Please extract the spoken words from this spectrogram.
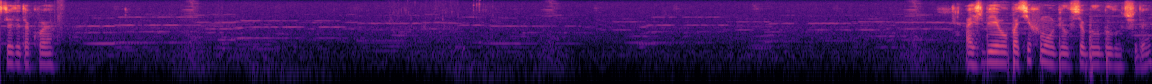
Что это такое? А если бы я его по-тихому убил, все было бы лучше, да?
